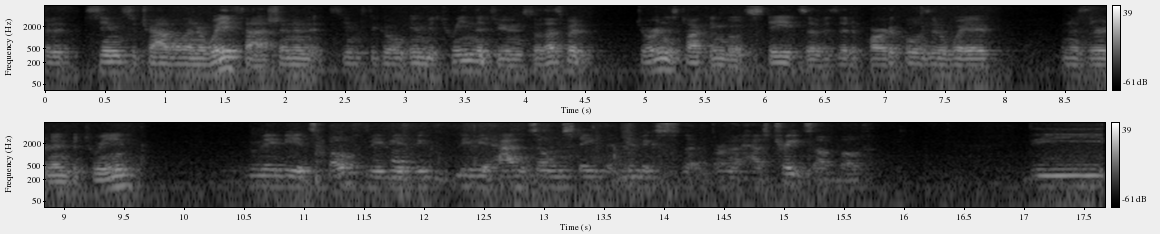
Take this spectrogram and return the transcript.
But it seems to travel in a wave fashion, and it seems to go in between the two. And so that's what Jordan's talking about states of: is it a particle, is it a wave, and is there an in between? Maybe it's both. Maybe it maybe it has its own state that mimics that, or that has traits of both. The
